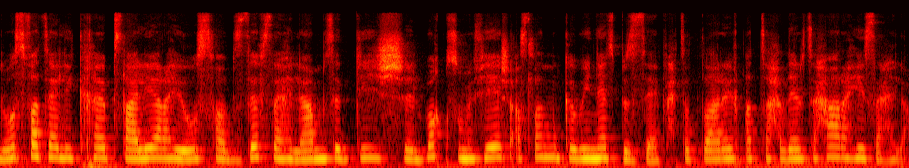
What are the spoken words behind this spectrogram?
الوصفة تاع لي كريب صالي راهي وصفة بزاف سهلة ما تديش الوقت وما فيهاش أصلا مكونات بزاف حتى طريقة التحضير تاعها راهي سهلة.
